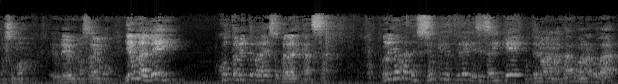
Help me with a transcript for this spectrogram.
no somos hebreos y no sabemos. Y era una ley justamente para eso, para descansar. ¿No le llama la atención que Dios tuviera que decir, ¿saben qué? Ustedes no van a matar, no van a robar,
